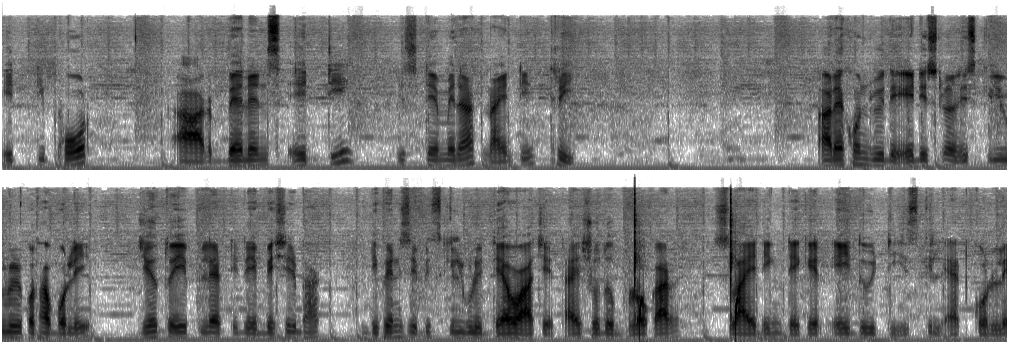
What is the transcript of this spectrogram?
eighty four আর balance eighty stamina ninety three আর এখন যদি এডিশনাল স্কিলগুলির কথা বলি যেহেতু এই প্লেয়ারটিতে বেশিরভাগ ডিফেন্সিভ স্কিলগুলি দেওয়া আছে, তাই শুধু ব্লকার স্লাইডিং টেকের এই দুইটি স্কিল অ্যাড করলে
